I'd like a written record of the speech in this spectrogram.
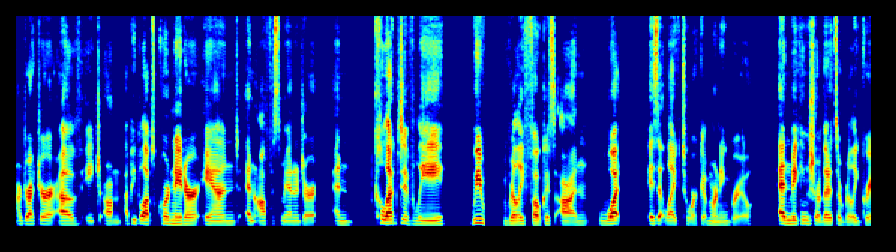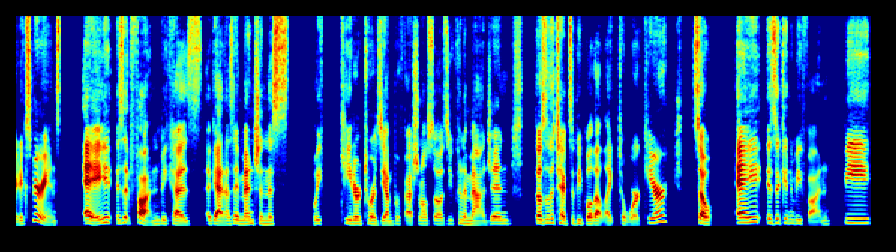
our director of HR, um, a people ops coordinator, and an office manager. And collectively, we really focus on what is it like to work at Morning Brew and making sure that it's a really great experience. A, is it fun? Because again, as I mentioned, this we cater towards young professionals. So as you can imagine, those are the types of people that like to work here. So A, is it going to be fun? B,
